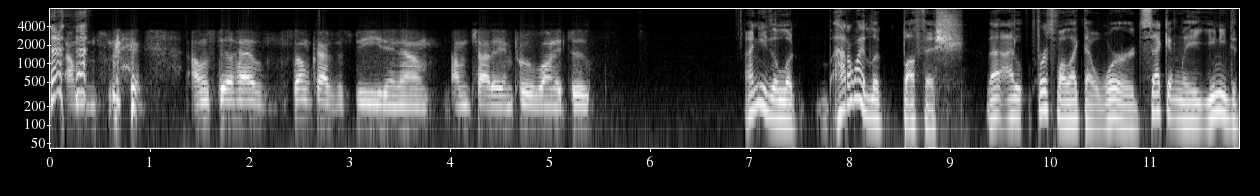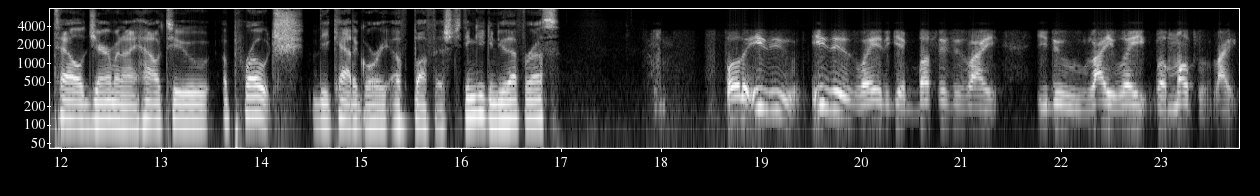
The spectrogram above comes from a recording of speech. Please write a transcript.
I'm. I'm gonna still have some kind of speed, and um, I'm gonna try to improve on it too. I need to look. How do I look buffish? That I, first of all, I like that word. Secondly, you need to tell Jeremy and I how to approach the category of buffish. Do you think you can do that for us? Well, the easy easiest way to get buffish is like you do lightweight, but multiple, like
